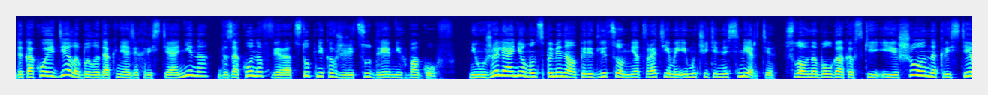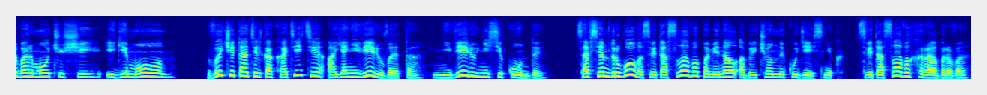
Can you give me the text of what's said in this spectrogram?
Да какое дело было до князя-христианина, до законов вероотступников жрецу древних богов? Неужели о нем он вспоминал перед лицом неотвратимой и мучительной смерти, словно булгаковский Иешуа на кресте бормочущий «Игемон»? Вы, читатель, как хотите, а я не верю в это, не верю ни секунды. Совсем другого Святослава поминал обреченный кудесник, Святослава Храброго,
